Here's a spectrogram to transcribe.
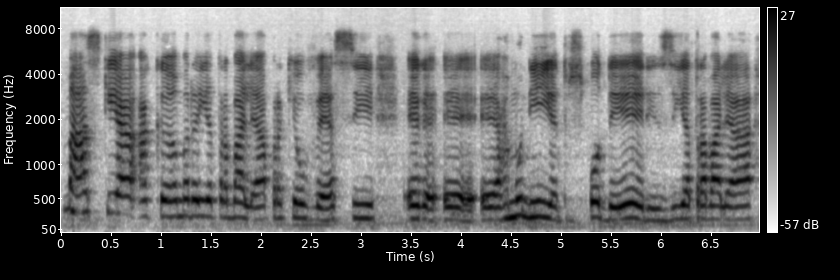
mas que a, a Câmara ia trabalhar para que houvesse é, é, é harmonia entre os poderes, ia trabalhar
